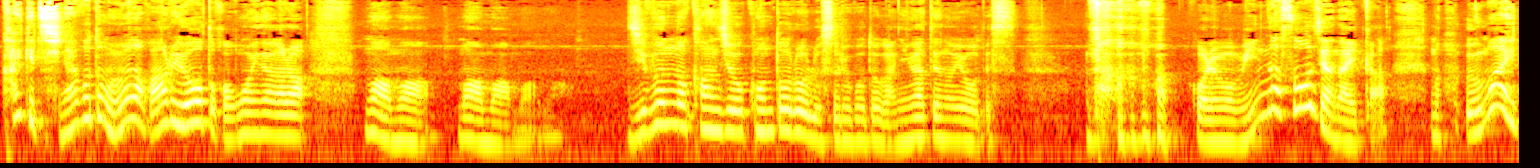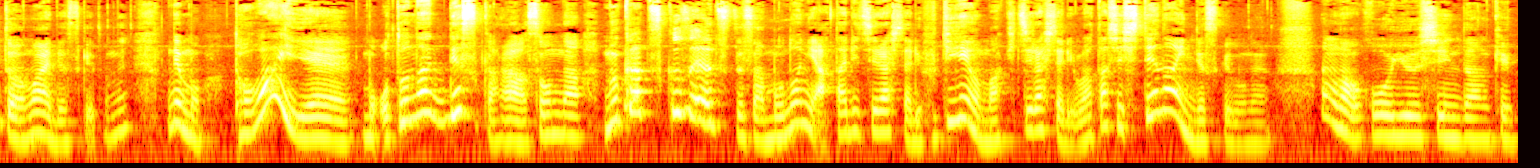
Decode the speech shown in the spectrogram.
解決しないことも世の中あるよとか思いながらまあまあまあまあまあまあ。自分の感情をコントロールすることが苦手のようです。まあまあこれもみんなそうじゃないか、まあ、うまいとはうまいですけどね。でもとはいえもう大人ですからそんなムカつくぜっつってさ物に当たり散らしたり不機嫌をまき散らしたり私してないんですけどね。でもなんかこういう診断結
